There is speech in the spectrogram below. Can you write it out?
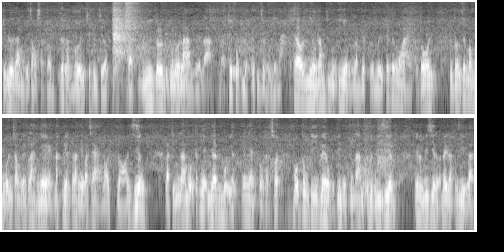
thì đưa ra một cái dòng sản phẩm rất là mới trên thị trường. Và như cái đơn vị chúng tôi làm thì đã đã thuyết phục được cái thị trường của Nhật Bản. Theo nhiều năm kinh nghiệm làm việc với mấy khách nước ngoài của tôi, thì tôi rất mong muốn trong cái làng nghề, đặc biệt là làng nghề bát tràng, nói nói riêng là chúng ta mỗi các nghệ nhân, mỗi các nhà tổ sản xuất, mỗi công ty đều phải tìm cho chúng ta một cái đường đi riêng. Cái đường đi riêng ở đây là cái gì là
